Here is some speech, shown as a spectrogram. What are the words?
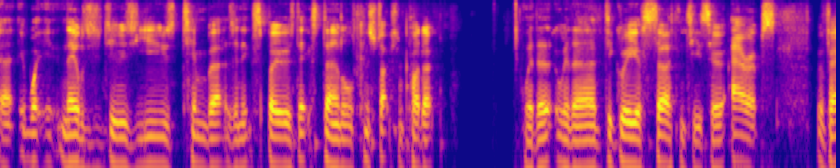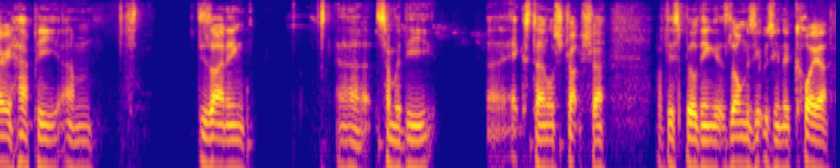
uh, it, what it enables you to do is use timber as an exposed external construction product with a with a degree of certainty. So Arups were very happy um, designing uh, some of the uh, external structure of this building as long as it was in Accoya.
